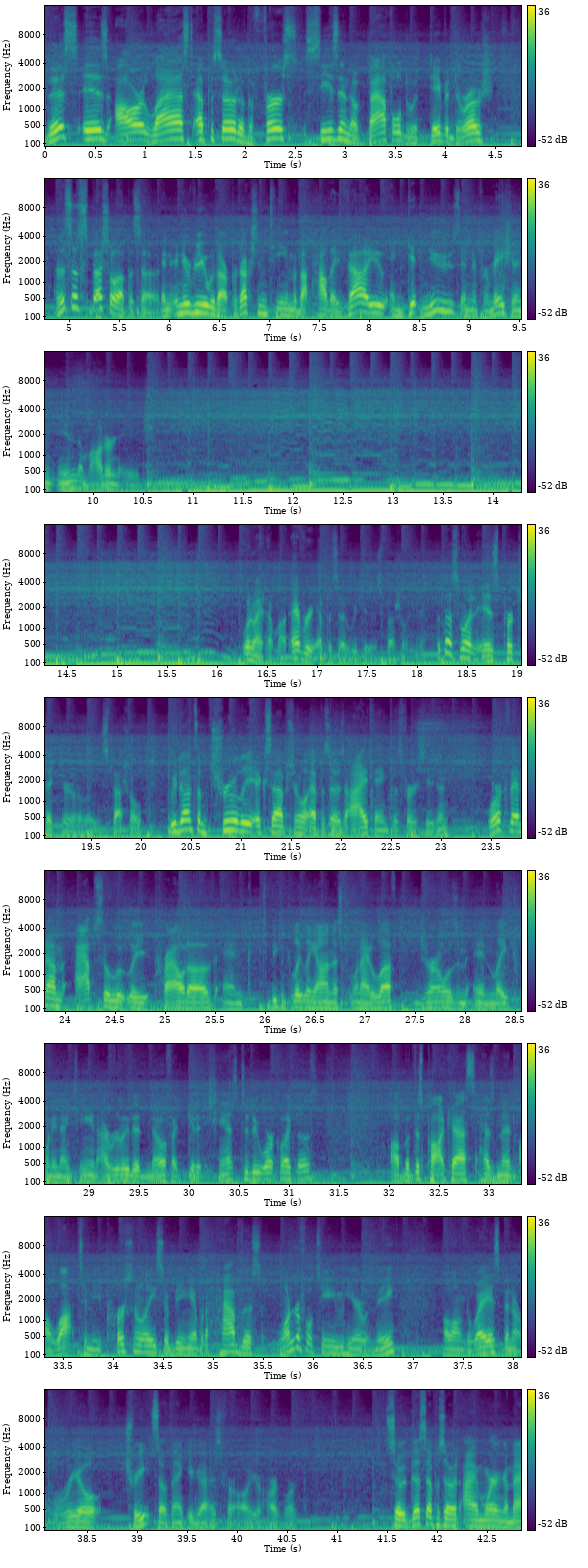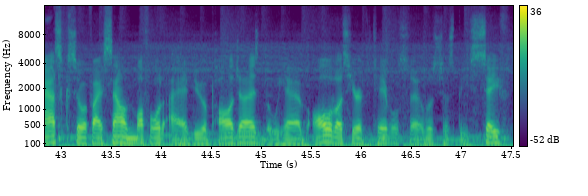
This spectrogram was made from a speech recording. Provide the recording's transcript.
This is our last episode of the first season of Baffled with David DeRoche. And this is a special episode, an interview with our production team about how they value and get news and information in the modern age. What am I talking about? Every episode we do is special here, but this one is particularly special. We've done some truly exceptional episodes, I think, this first season. Work that I'm absolutely proud of, and to be completely honest, when I left journalism in late 2019, I really didn't know if I'd get a chance to do work like this. Uh, but this podcast has meant a lot to me personally, so being able to have this wonderful team here with me along the way has been a real treat. So thank you guys for all your hard work. So this episode, I'm wearing a mask, so if I sound muffled, I do apologize. But we have all of us here at the table, so let's just be safe.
